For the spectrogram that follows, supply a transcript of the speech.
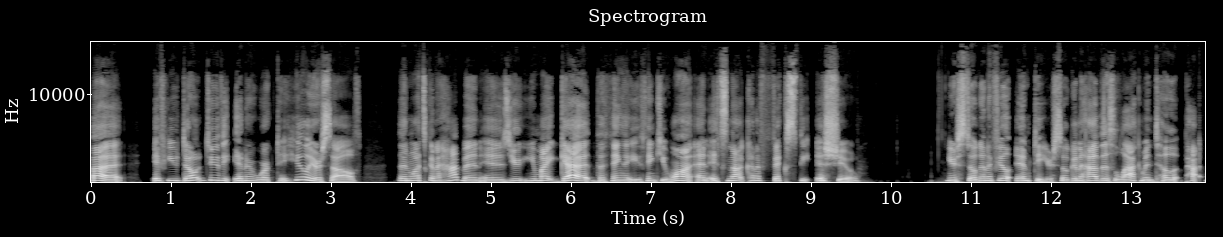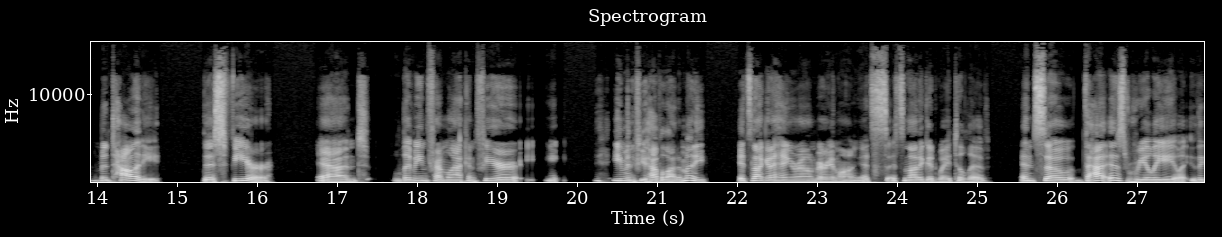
But if you don't do the inner work to heal yourself, then what's going to happen is you you might get the thing that you think you want and it's not going to fix the issue. You're still going to feel empty. You're still going to have this lack mental- mentality, this fear. And living from lack and fear even if you have a lot of money, it's not going to hang around very long. It's it's not a good way to live. And so that is really like the,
